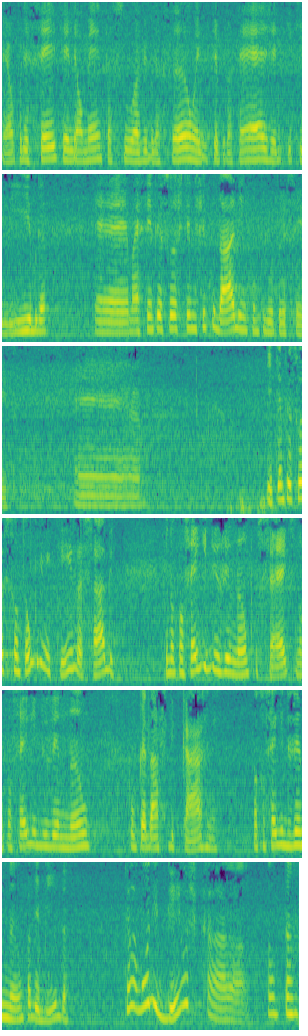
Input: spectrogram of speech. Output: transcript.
É, o preceito ele aumenta a sua vibração, ele te protege, ele te equilibra. É, mas tem pessoas que têm dificuldade em cumprir o preceito. É, e tem pessoas que são tão primitivas, sabe? Que não conseguem dizer não pro sexo, não conseguem dizer não para um pedaço de carne, não conseguem dizer não para bebida. Pelo amor de Deus, cara. Não, não,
